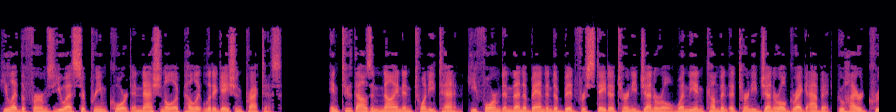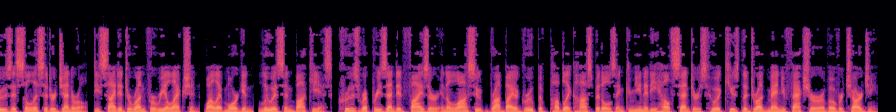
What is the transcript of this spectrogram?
he led the firm's U.S. Supreme Court and national appellate litigation practice. In 2009 and 2010, he formed and then abandoned a bid for state attorney general when the incumbent attorney general Greg Abbott, who hired Cruz as solicitor general, decided to run for re-election. While at Morgan, Lewis and Bockius, Cruz represented Pfizer in a lawsuit brought by a group of public hospitals and community health centers who accused the drug manufacturer of overcharging.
